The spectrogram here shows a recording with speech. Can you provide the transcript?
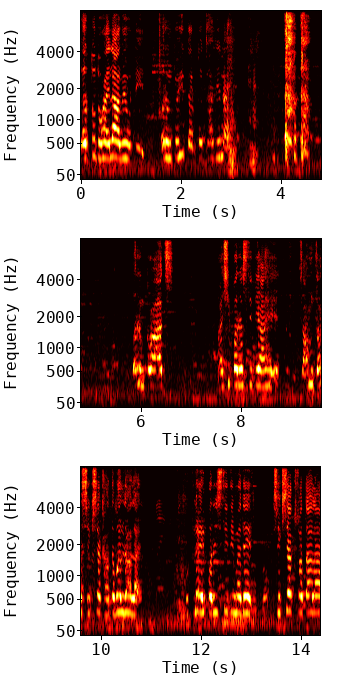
तरतूद व्हायला हवी होती. परंतु ही तरतूद झाली नाही. परंतु आज अशी परिस्थिती आहे आमचा शिक्षक हतबल झालाय. कुठल्याही परिस्थितीमध्ये शिक्षक स्वतःला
